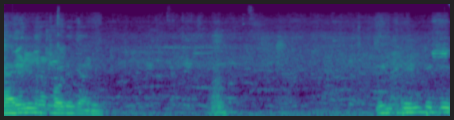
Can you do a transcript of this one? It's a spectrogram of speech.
నరేంద్ర మోడీ గారు. ఇంటింటికి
